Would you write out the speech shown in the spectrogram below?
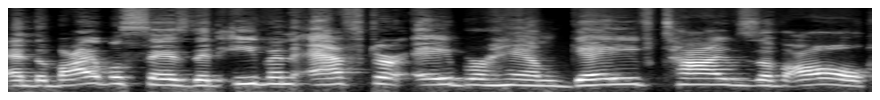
And the Bible says that even after Abraham gave tithes of all,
